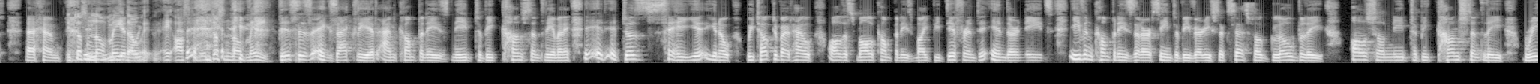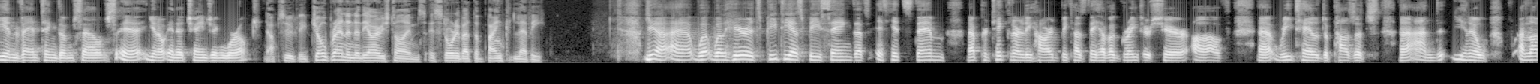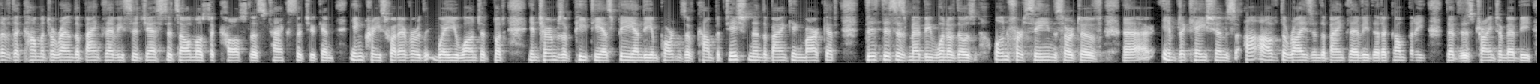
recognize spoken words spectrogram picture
um, it doesn't love me, though. Know, it, Austin, it doesn't love me. this is exactly it. And companies need to be constantly, I mean, it, it does say, you, you know, we talked about how all the small companies might be different in their needs. Even companies that are seen to be very successful globally also need to be constantly reinventing themselves, uh, you know, in a changing world. Absolutely. Joe Brennan in the Irish Times, a story about the bank levy. Yeah, uh, well, well, here it's PTSB saying that it hits them uh, particularly hard because they have a greater share of uh, retail deposits, uh, and you know a lot of the comment around the bank levy suggests it's almost a costless tax that you can increase whatever way you want it. But in terms of PTSB and the importance of competition in the banking market, this, this is maybe one of those unforeseen sort of uh, implications of the rise in the bank levy that a company that is trying to maybe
